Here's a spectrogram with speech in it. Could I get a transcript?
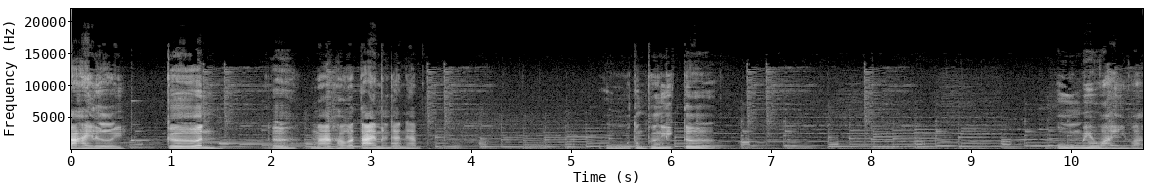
ตายเลย เกิน เออม้าเขาก็ตายเหมือนกันครับโอ้ต้องพึ่งลิกเตอร์ โอ้ ไม่ไหวว่ะ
